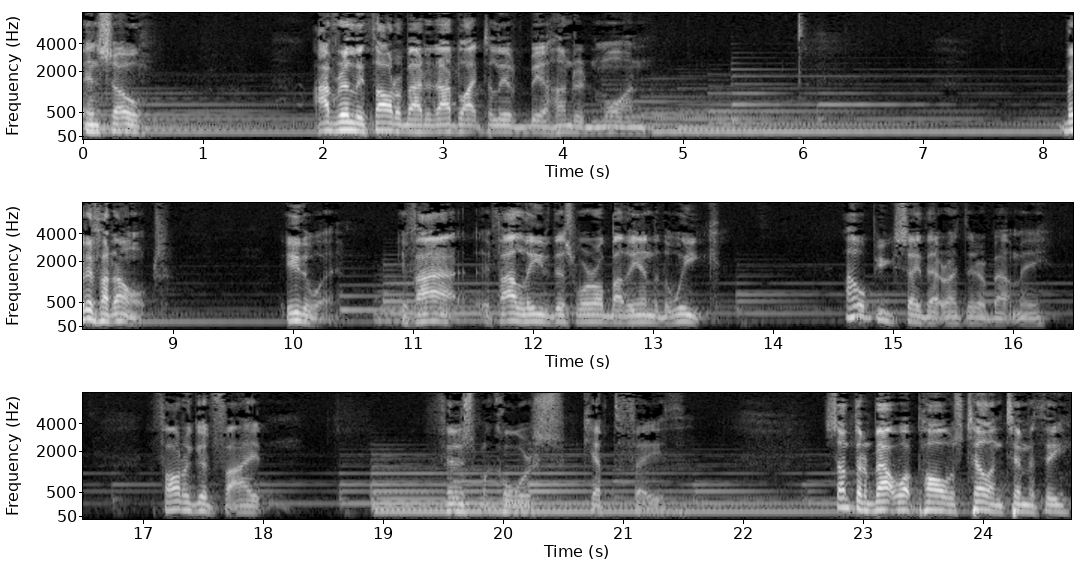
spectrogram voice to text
And so I've really thought about it. I'd like to live to be 101. But if I don't, either way, if I if I leave this world by the end of the week, I hope you can say that right there about me. I fought a good fight, finished my course, kept the faith something about what Paul was telling Timothy.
